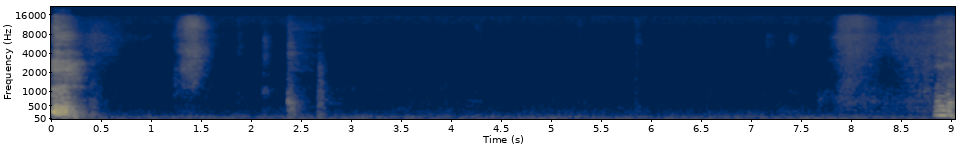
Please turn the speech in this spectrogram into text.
맞나?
